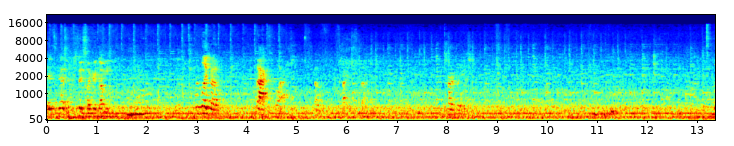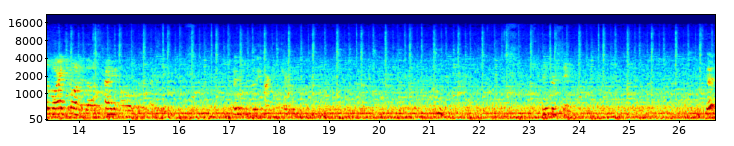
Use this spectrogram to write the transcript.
It's good. It tastes like a gummy. With like a backsplash The more I chew on it though, it's kind of getting a little bit. It's really hard to chew. Interesting. It's good.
